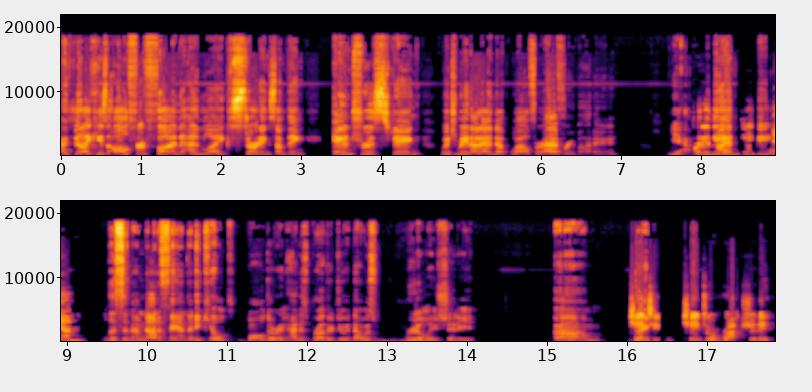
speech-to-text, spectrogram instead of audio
I feel like he's all for fun and like starting something interesting, which may not end up well for everybody. Yeah. But in the I- end, maybe. And listen, I'm not a fan that he killed Balder and had his brother do it. That was really shitty. Um, Chained, like, to, chained to a rock shitty.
